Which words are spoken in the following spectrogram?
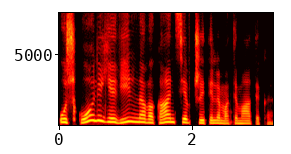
У школі є вільна вакансія вчителя математики.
